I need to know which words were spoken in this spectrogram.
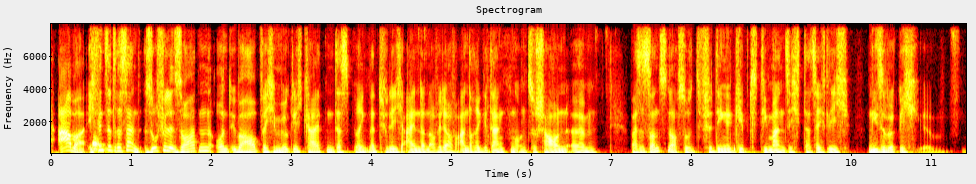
Aber ich finde es interessant. So viele Sorten und überhaupt welche Möglichkeiten, das bringt natürlich einen dann auch wieder auf andere Gedanken und zu schauen, ähm, was es sonst noch so für Dinge gibt, die man sich tatsächlich nie so wirklich äh,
